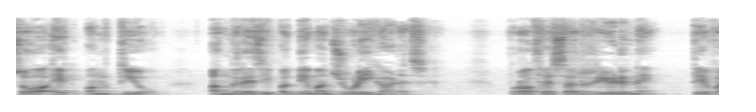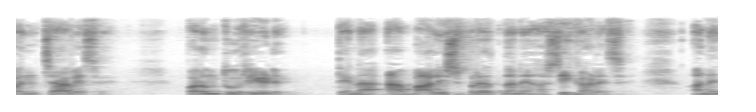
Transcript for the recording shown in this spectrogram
સો એક પંક્તિઓ અંગ્રેજી પદ્યમાં જોડી કાઢે છે. પ્રોફેસર રીડને તે વંચાવે છે, પરંતુ રીડ તેના આ બાલિશ પ્રયત્નને હસી કાઢે છે અને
